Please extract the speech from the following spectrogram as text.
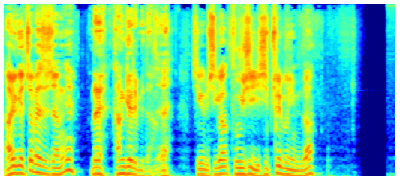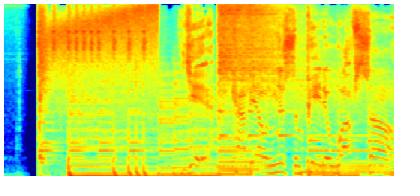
알겠죠, 배 소장님? 네, 간결입니다. 네. 지금 시각 2시 27분입니다. Yeah, 가벼운 뉴스는 필요 없어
